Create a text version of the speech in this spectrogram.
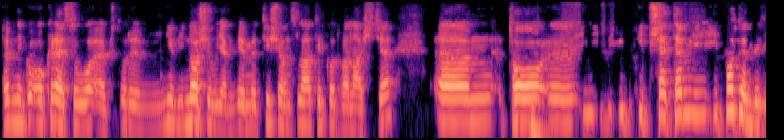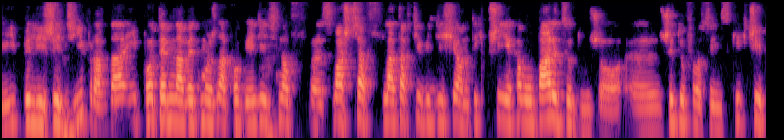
pewnego okresu, e, który nie wynosił, jak wiemy, tysiąc lat, tylko 12, um, to e, i, i, i przedtem, i, i, potem byli, byli Żydzi, prawda? I potem nawet można powiedzieć, no, w, zwłaszcza w latach 90. przyjechało bardzo dużo Żydów rosyjskich, czy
